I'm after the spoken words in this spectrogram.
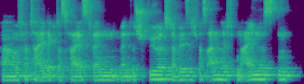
äh, verteidigt. Das heißt, wenn, wenn das spürt, da will sich was anheften, einnisten,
